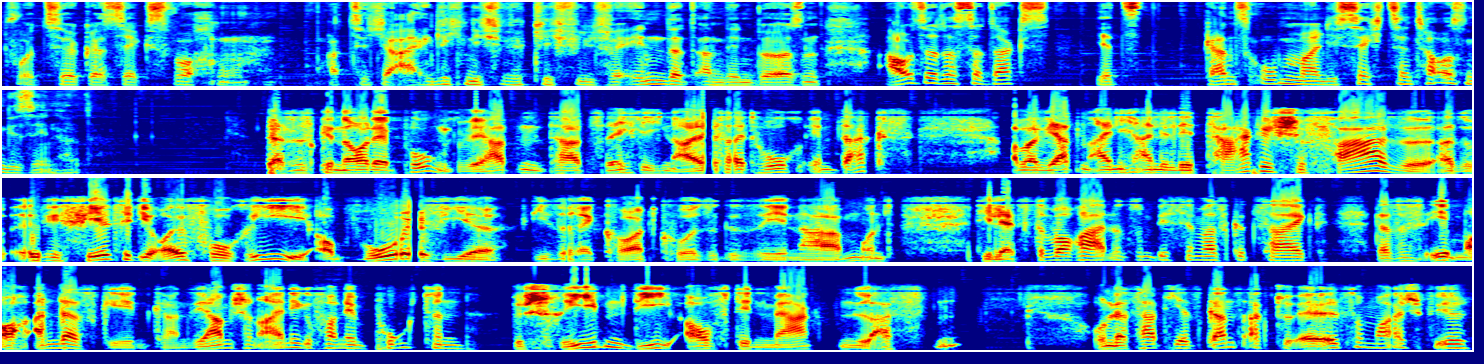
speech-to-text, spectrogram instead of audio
vor circa sechs Wochen hat sich ja eigentlich nicht wirklich viel verändert an den Börsen, außer dass der DAX jetzt ganz oben mal die 16.000 gesehen hat. Das ist genau der Punkt. Wir hatten tatsächlich ein Allzeithoch im DAX. Aber wir hatten eigentlich eine lethargische Phase. Also irgendwie fehlte die Euphorie, obwohl wir diese Rekordkurse gesehen haben. Und die letzte Woche hat uns ein bisschen was gezeigt, dass es eben auch anders gehen kann. Sie haben schon einige von den Punkten beschrieben, die auf den Märkten lasten. Und das hat jetzt ganz aktuell zum Beispiel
